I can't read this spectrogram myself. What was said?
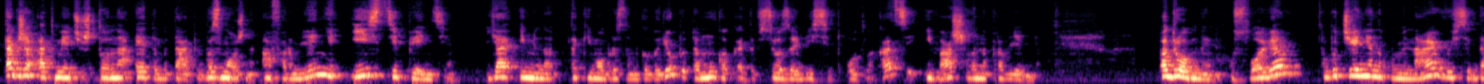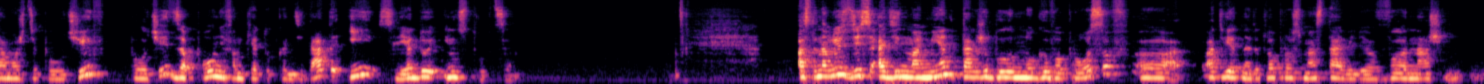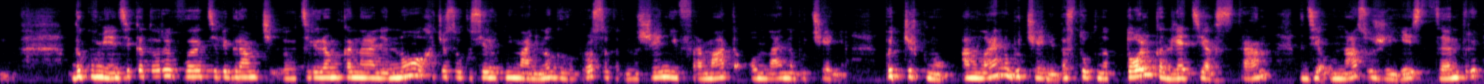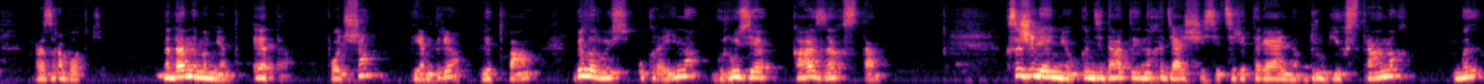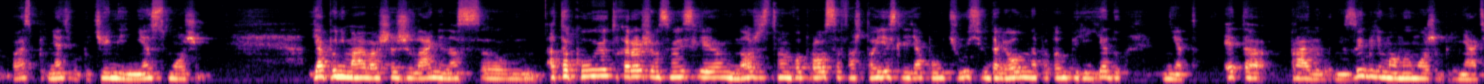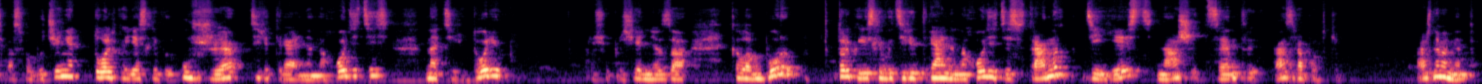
Также отмечу, что на этом этапе возможно оформление и стипендия. Я именно таким образом говорю, потому как это все зависит от локации и вашего направления. Подробные условия обучения, напоминаю, вы всегда можете получить получить, заполнив анкету кандидата и следуя инструкциям. Остановлюсь здесь один момент. Также было много вопросов. Э, ответ на этот вопрос мы оставили в нашем документе, который в телеграм, телеграм-канале, но хочу сфокусировать внимание. Много вопросов в отношении формата онлайн-обучения. Подчеркну, онлайн-обучение доступно только для тех стран, где у нас уже есть центры разработки. На данный момент это Польша, Венгрия, Литва, Беларусь, Украина, Грузия, Казахстан. К сожалению, кандидаты, находящиеся территориально в других странах, мы вас принять в обучение не сможем. Я понимаю ваше желание, нас э, атакуют в хорошем смысле множеством вопросов, а что если я поучусь удаленно, потом перееду? Нет, это правило незыблемо, мы можем принять вас в обучение только если вы уже территориально находитесь на территории, прошу прощения за каламбур, только если вы территориально находитесь в странах, где есть наши центры разработки. Важный момент.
